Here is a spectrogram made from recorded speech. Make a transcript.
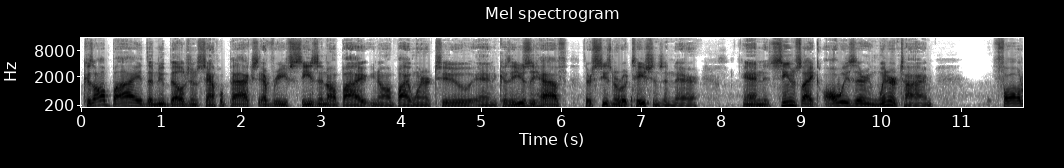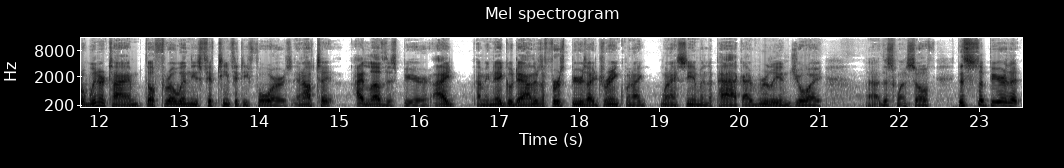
because I'll buy the New Belgium sample packs every season. I'll buy you know I'll buy one or two, and because they usually have their seasonal rotations in there, and it seems like always during wintertime, fall to wintertime, they'll throw in these 1554s, and I'll tell you, I love this beer. I I mean they go down. There's the first beers I drink when I when I see them in the pack. I really enjoy uh, this one. So if, this is a beer that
